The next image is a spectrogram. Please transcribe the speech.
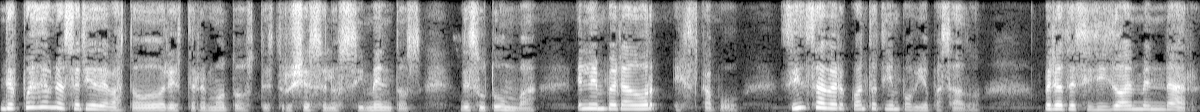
Después de una serie de devastadores terremotos destruyese los cimientos de su tumba, el emperador escapó, sin saber cuánto tiempo había pasado, pero decidido a enmendar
